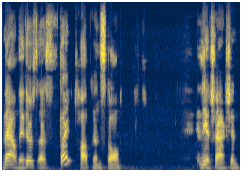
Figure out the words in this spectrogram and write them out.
now. There's a slight top gun stall in the attraction,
